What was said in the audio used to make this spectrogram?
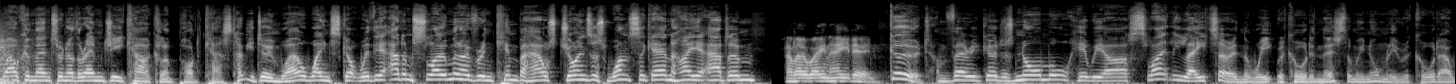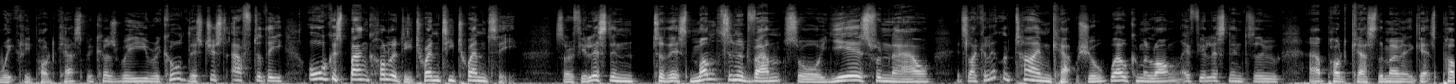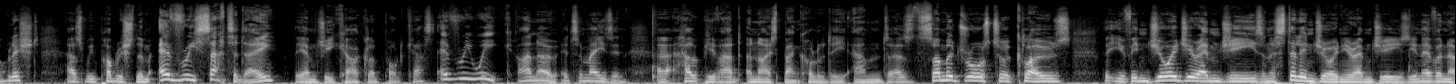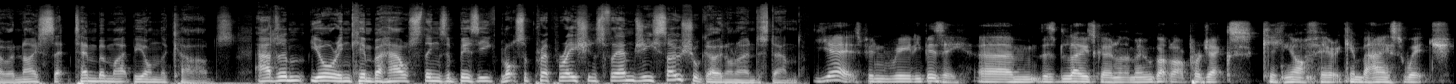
Welcome then to another MG Car Club podcast. Hope you're doing well. Wayne Scott with you. Adam Sloman over in Kimber House joins us once again. Hiya, Adam. Hello, Wayne. How you doing? Good. I'm very good as normal. Here we are, slightly later in the week recording this than we normally record our weekly podcast because we record this just after the August Bank Holiday 2020. So if you're listening to this months in advance or years from now, it's like a little time capsule. Welcome along if you're listening to our podcast the moment it gets published, as we publish them every Saturday, the MG Car Club podcast, every week. I know, it's amazing. Uh, hope you've had a nice bank holiday and as summer draws to a close, that you've enjoyed your MGs and are still enjoying your MGs. You never know, a nice September might be on the cards. Adam, you're in Kimber House. Things are busy. Lots of preparations for the MG Social going on, I understand. Yeah, it's been really busy. Um, there's loads going on at the moment. We've got a lot of projects kicking off here at Kimber House, which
